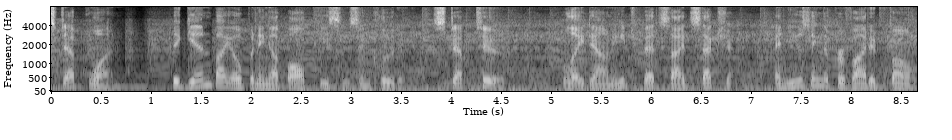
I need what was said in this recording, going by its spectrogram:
Step 1. Begin by opening up all pieces included. Step 2. Lay down each bedside section and using the provided foam,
